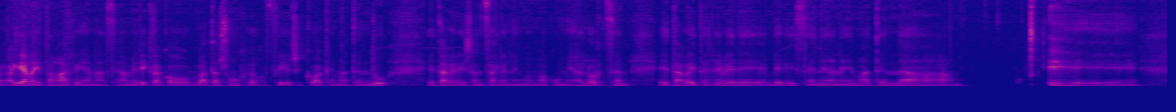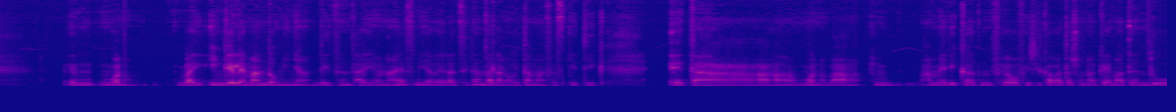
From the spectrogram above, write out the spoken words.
agian aipagarriena, ze Amerikako batasun geofizikoak ematen du, eta bere izan lehenengo emakumea lortzen, eta baita ere bere, bere izenean ematen da, e, en, bueno, bai, ingeleman domina deitzen zaiona, ez? Mila beratzen da, laro eta mazazpitik eta bueno, ba, Amerikan geofisika batasunak ematen du,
